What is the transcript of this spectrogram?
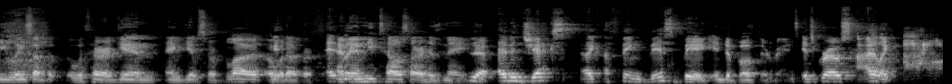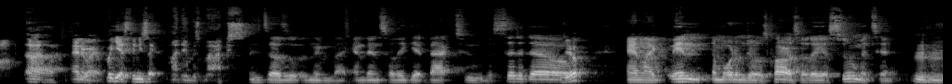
He links up with her again and gives her blood or whatever, And, and, like- then he tells her his name. yeah, and injects like a thing this big into both their veins. It's gross. I like. Ah, uh, anyway, but yes, then he's like, "My name is Max." He tells the name back, and then so they get back to the Citadel. Yep. And like in Immortan Joe's car, so they assume it's him. Mm-hmm.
